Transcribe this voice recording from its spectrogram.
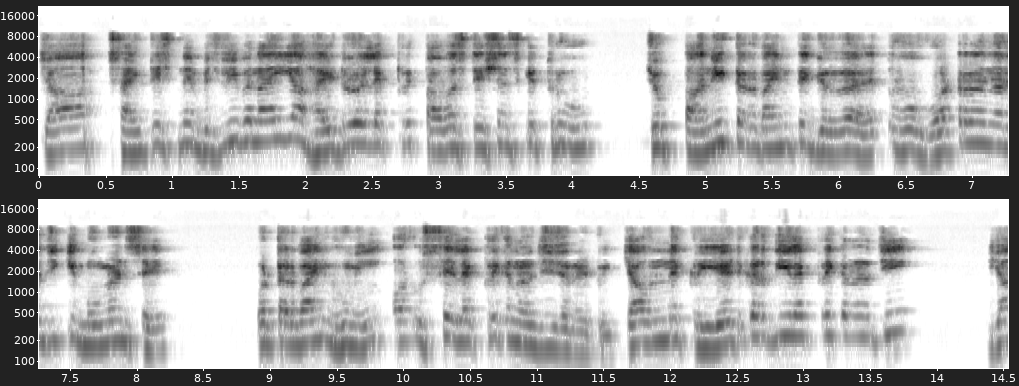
क्या साइंटिस्ट ने बिजली बनाई या हाइड्रो इलेक्ट्रिक पावर स्टेशन के थ्रू जो पानी टरबाइन पे गिर रहा है तो वो वाटर एनर्जी की मूवमेंट से वो टरबाइन घूमी और उससे इलेक्ट्रिक एनर्जी जनरेट हुई। क्या उनने क्रिएट कर दी इलेक्ट्रिक एनर्जी या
